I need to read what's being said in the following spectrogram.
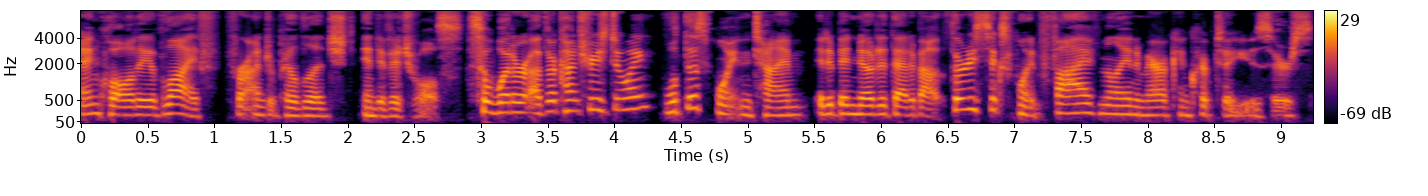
and quality of life for underprivileged individuals. So what are other countries doing? Well, at this point in time, it had been noted that about 36.5 million American crypto users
